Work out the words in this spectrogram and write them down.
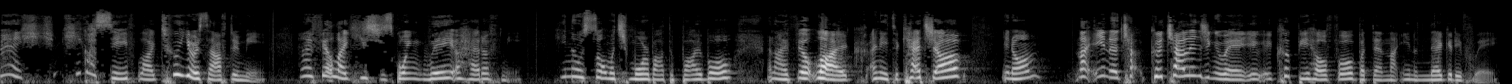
Man, he, he got saved like two years after me. And I feel like he's just going way ahead of me. He knows so much more about the Bible. And I felt like I need to catch up, you know, not in a ch- good challenging way. It, it could be helpful, but then not in a negative way.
